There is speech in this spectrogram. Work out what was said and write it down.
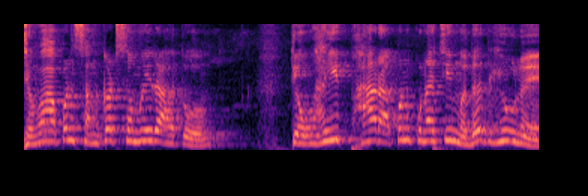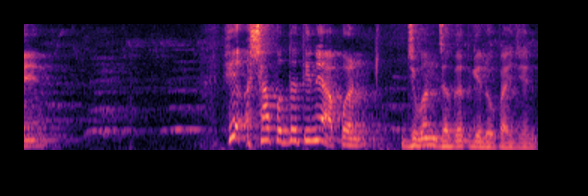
जेव्हा आपण संकटसमयी राहतो तेव्हाही फार आपण कुणाची मदत घेऊ नये. हे अशा पद्धतीने आपण जीवन जगत गेलो पाहिजे.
